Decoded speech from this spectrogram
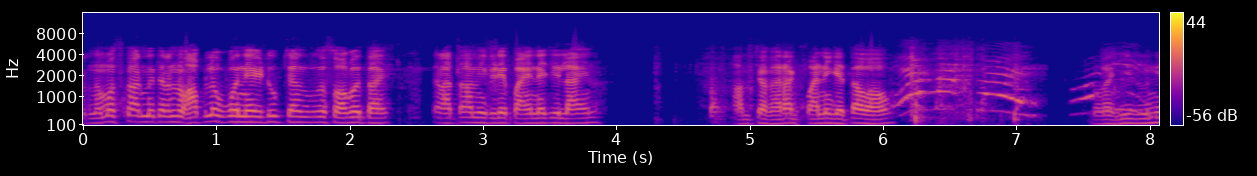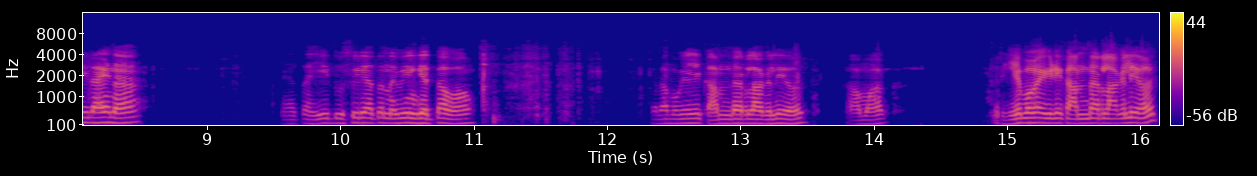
नमस्कार मित्रांनो आपलं पण युट्यूब चॅनलचं स्वागत आहे. तर आता आम्ही इकडे पाण्याची लाईन आमच्या घरात पाणी घेता भाव बघा ही जुनी लाईन हा. आणि आता ही दुसरी आता नवीन घेता भाव त्याला बघा हे कामदार लागले आहेत कामाक. तर हे बघा इकडे कामदार लागले आहेत.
